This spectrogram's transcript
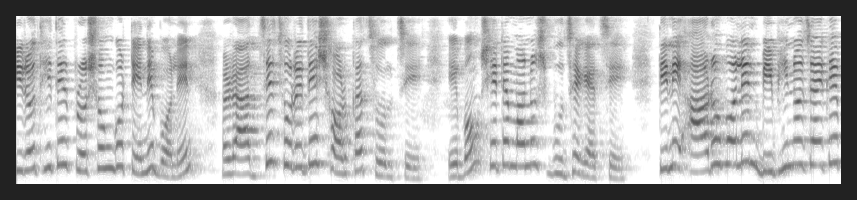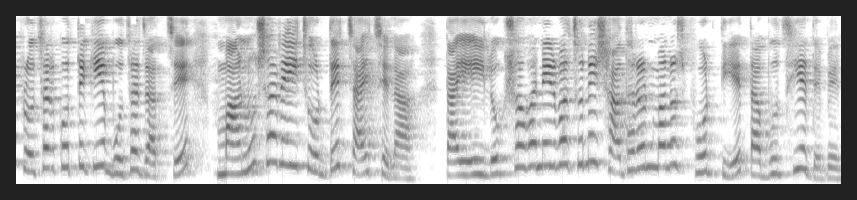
বিরোধীদের প্রসঙ্গ টেনে বলেন, রাজ্যে চোরেদের সরকার চলছে এবং সেটা মানুষ বুঝে গেছে। তিনি আরও বলেন, বিভিন্ন জায়গায় প্রচার করতে গিয়ে বোঝা যাচ্ছে, মানুষ আর এই চোরদের চাইছে না। তাই এই লোকসভা নির্বাচনে সাধারণ মানুষ ভোট দিয়ে তা বুঝিয়ে দেবেন।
